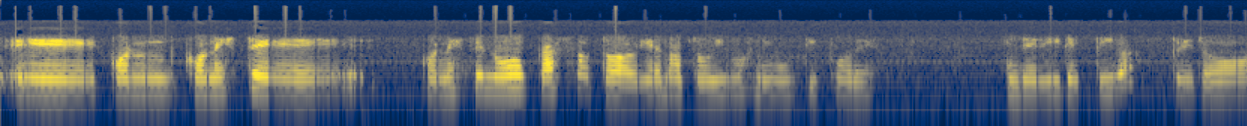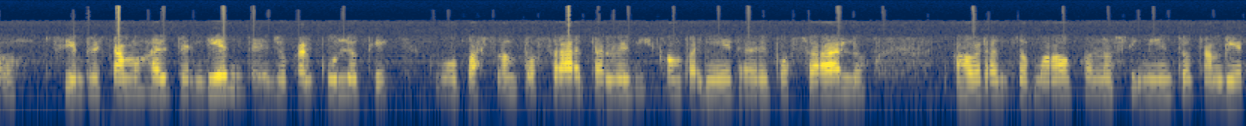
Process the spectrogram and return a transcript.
Eh, con, con este con este nuevo caso todavía no tuvimos ningún tipo de, de directiva, pero siempre estamos al pendiente. Yo calculo que como pasó en Posada, tal vez mis compañeras de Posada lo habrán tomado conocimiento también.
